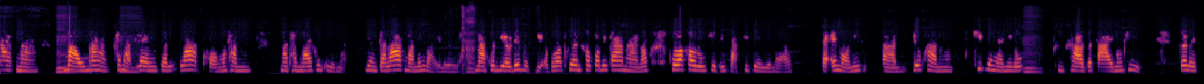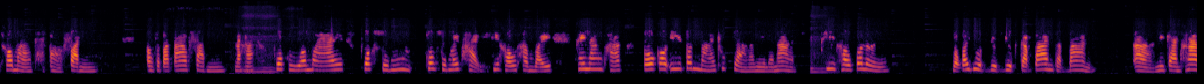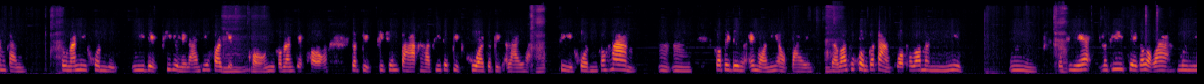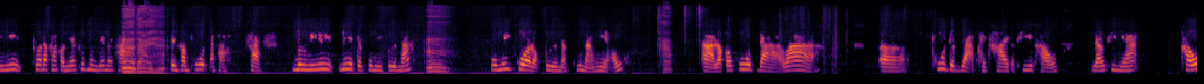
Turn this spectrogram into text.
ลากมาอืเมามาก ขนาดอืมแรงจะลากของมาทำมาทำร้ายคนอื่นอะ ยังจะลากมาไม่ไหวเลยอะครับมาคนเดียวได้บุกเดี่ยวเพราะว่าเพื่อนเขาก็ไม่กล้ามาเนาะเพราะว่าเขารู้กิตติศักดิ์ที่เจอยู่แล้ว แต่ไอ้หมอนี่อ่าด้วยความคิดยังไงไม่รู้อืมคือคราวจะตายมั้งพี่ ก็เลยเข้ามาอ่าฟันเอาสปาร์ต้าฟันนะคะอืมพวกรั้วไม้ พวกซุ้ม พวกซุ้มไม้ไผ่ที่เขาทำไว้ให้นั่งพัก โต๊ะเก้าอี้ต้นไม้ทุกอย่างอะมีละนาดอืมพี่เขาก็เลย บอกว่าหยุดหยุดหยุดกลับบ้านกลับบ้าน อ่า มีการห้ามกันครับตรงนั้นมีคนอยู่มีเด็กที่อยู่ในร้านที่คอยเก็บอืมของอยู่กำลังเก็บของจะปิดคิเช่นปาร์ค่ะ พี่จะปิดครัวจะปิดอะไรค่ะครับสี่คนก็ห้าม อืมอืมก็ไปดึงไอ้หมอนี่ออกไปอ๋อแต่ว่าทุกคนก็ต่างกลัว เพราะว่ามันมีมีดอืมคแต่รับทีเนี้ย แล้วพี่เจก็บอกว่า มึงมีมีดโทษนะคะขออนุญาตพูดมึงได้ไหมคะอ่าได้ฮะเป็นคำพูดนะคะ ค่ะ มึงมีมีดมีดแต่กูมีปืนนะเออกูไม่กลัวหรอกปืนนะกูหนังเหนียวครับ อ่า แล้วก็พูดด่าว่า เอ่อพูดหยาบๆคล้ายๆกับที่เขาแล้วทีเนี้ยเขา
